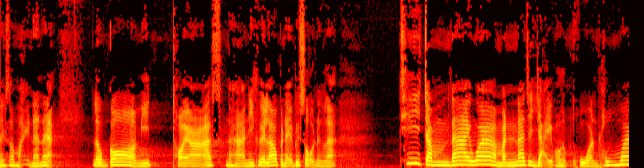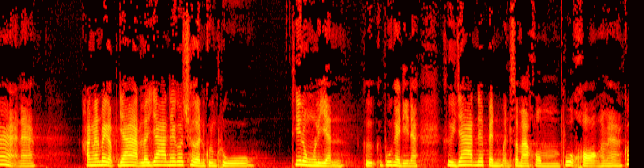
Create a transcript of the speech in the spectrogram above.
ในสมัยนั้นเนี่ยแล้วก็มี Toys R Us นะคะนี่เคยเล่าไปใน episode หนึ่งละที่จำได้ว่ามันน่าจะใหญ่พอสมควร เพราะว่านะ ครั้งนั้นไปกับญาติแล้วญาติเนี่ยก็เชิญคุณครูที่โรงเรียนคือคือพูดไงดีนะ คือญาติเนี่ยเป็นเหมือนสมาคมผู้ปกครองใช่ไหมก็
